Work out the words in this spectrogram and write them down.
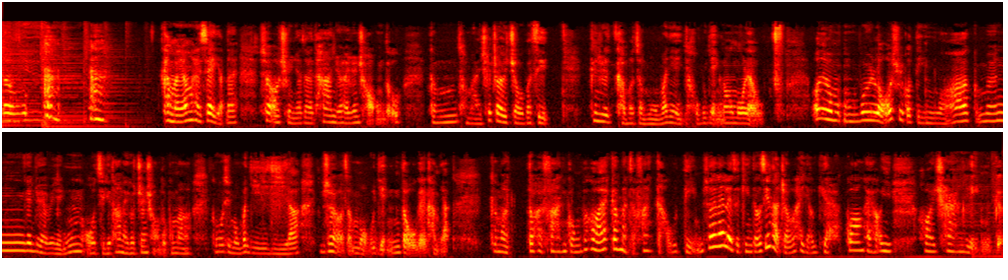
琴日因为系星期日咧，所以我全日就系摊咗喺张床度，咁同埋出咗去做个节，跟住琴日就冇乜嘢好影咯，我冇由，我哋唔会攞住个电话咁样，跟住又影我自己摊喺个张床度噶嘛，咁好似冇乜意义啦，咁所以我就冇影到嘅。琴日，今日都系翻工，不过咧今日就翻九点，所以咧你就见到朝头早系有阳光系可以开窗帘嘅。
